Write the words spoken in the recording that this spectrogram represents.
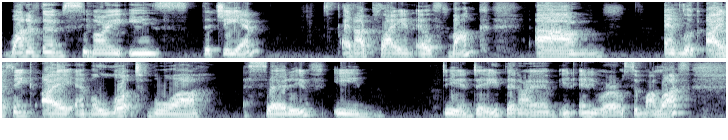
one of them, Simo, is the GM, and I play an elf monk. Um, and look, I think I am a lot more assertive in D and D than I am in anywhere else in my life.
